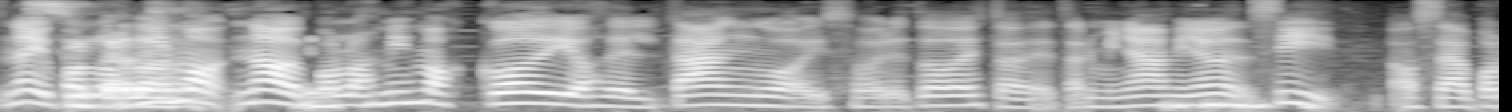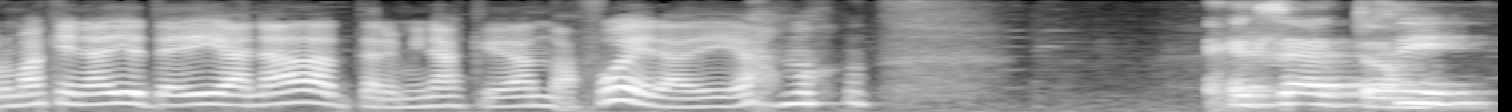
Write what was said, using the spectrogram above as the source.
no, y por, los mismos, no, por los mismos códigos del tango y sobre todo esto de determinadas sí, o sea, por más que nadie te diga nada, terminás quedando afuera, digamos. Exacto. Sí.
